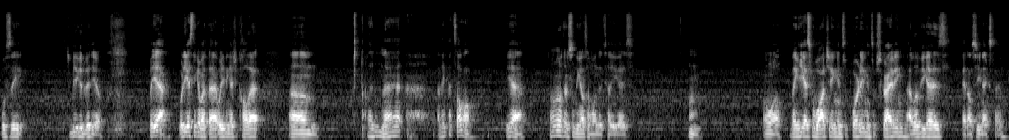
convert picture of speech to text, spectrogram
We'll see. Should be a good video. But yeah, what do you guys think about that? What do you think I should call that? Um, other than that, I think that's all. Yeah, I don't know if there's something else I wanted to tell you guys. Hmm. Oh well. Thank you guys for watching and supporting and subscribing. I love you guys, and I'll see you next time.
